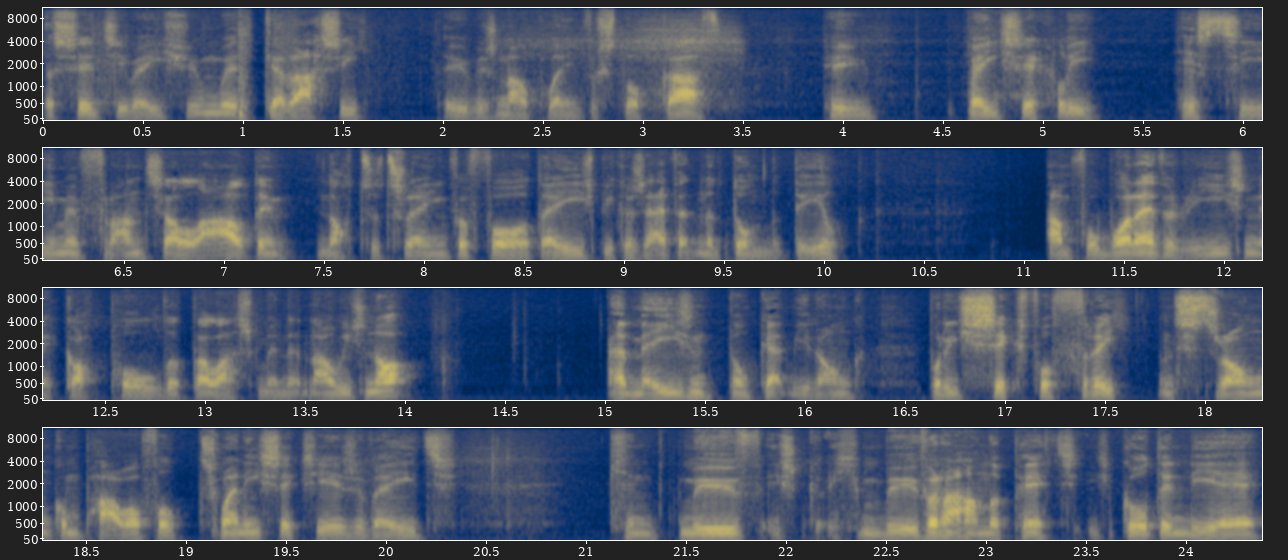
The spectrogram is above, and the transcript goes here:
a situation with Guirassy, who was now playing for Stuttgart, who basically his team in France allowed him not to train for four days because Everton had done the deal. And for whatever reason, it got pulled at the last minute. Now, he's not amazing, don't get me wrong, but he's six foot three and strong and powerful, 26 years of age, can move, he's, he can move around the pitch, he's good in the air.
